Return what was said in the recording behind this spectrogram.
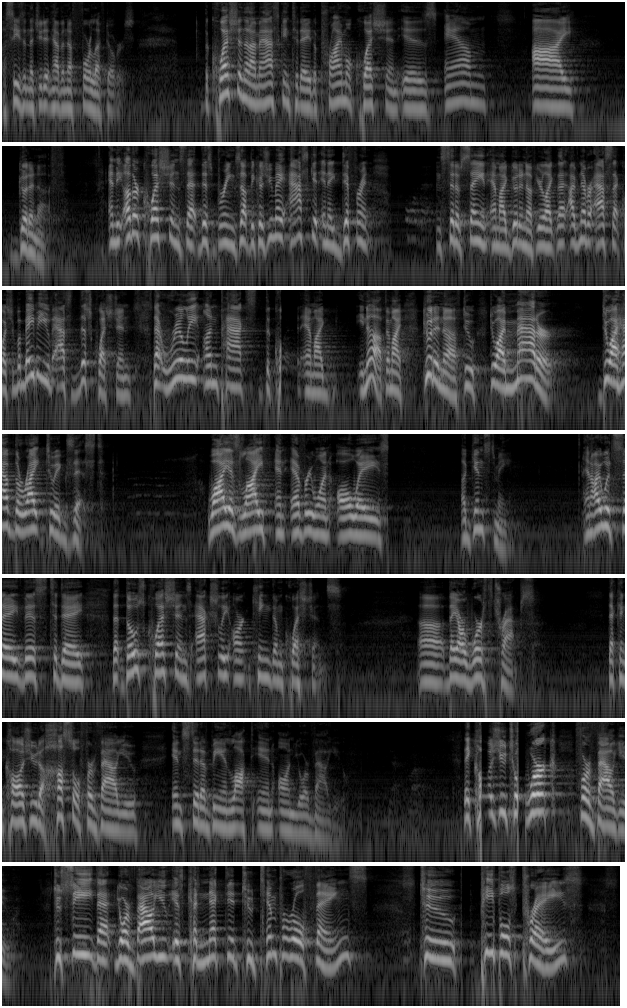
A season that you didn't have enough for leftovers. The question that I'm asking today, the primal question is Am I good enough? And the other questions that this brings up, because you may ask it in a different instead of saying, Am I good enough? You're like, that, I've never asked that question. But maybe you've asked this question that really unpacks the question Am I enough? Am I good enough? Do, do I matter? Do I have the right to exist? Why is life and everyone always against me? And I would say this today that those questions actually aren't kingdom questions. Uh, they are worth traps that can cause you to hustle for value instead of being locked in on your value. They cause you to work for value, to see that your value is connected to temporal things, to people's praise,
